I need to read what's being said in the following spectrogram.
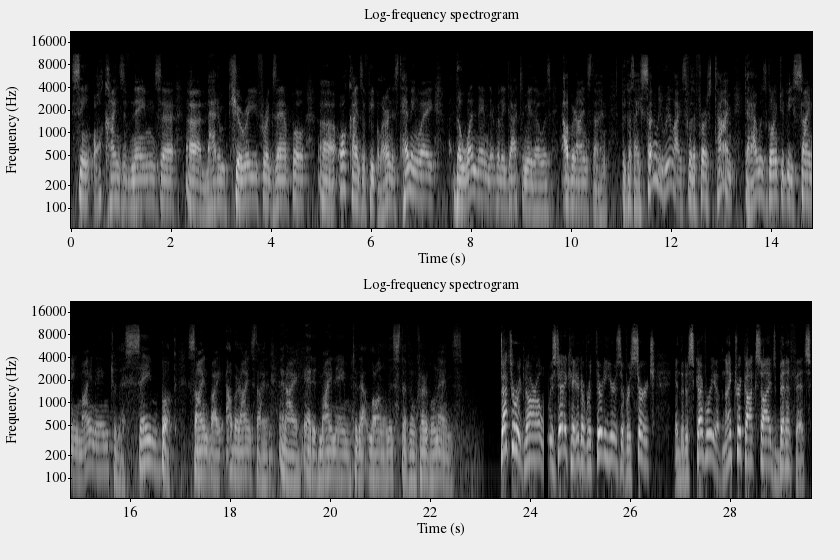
seeing all kinds of names, uh, uh, Madame Curie, for example, uh, all kinds of people, Ernest Hemingway. The one name that really got to me, though, was Albert Einstein, because I suddenly realized for the first time that I was going to be signing my name to the same book signed by Albert Einstein, and I added my name to that long list of incredible names. Dr. Ignarro was dedicated over 30 years of research in the discovery of nitric oxide's benefits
